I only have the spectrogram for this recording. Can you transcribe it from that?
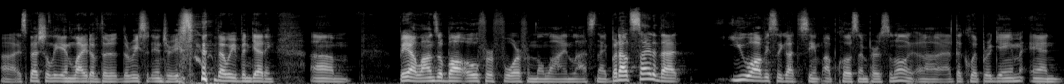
Uh, especially in light of the, the recent injuries that we've been getting. Um, but yeah, Lonzo Ball 0 for 4 from the line last night. But outside of that, you obviously got to see him up close and personal uh, at the Clipper game, and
